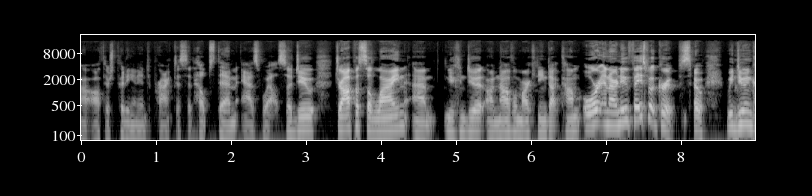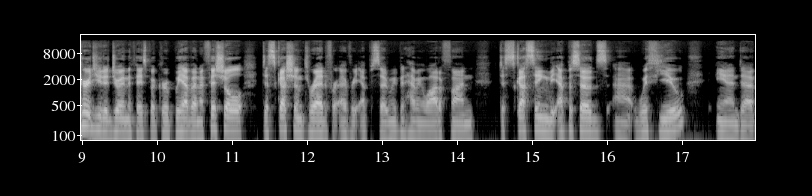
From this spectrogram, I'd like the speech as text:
uh, authors putting it into practice it helps them as well. So do drop us a line. Um, you can do it on novelmarketing.com or in our new facebook group. So we do encourage you to join the facebook group. We have an official discussion thread for every episode we've been having a lot of fun discussing the episodes uh, with you and uh,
